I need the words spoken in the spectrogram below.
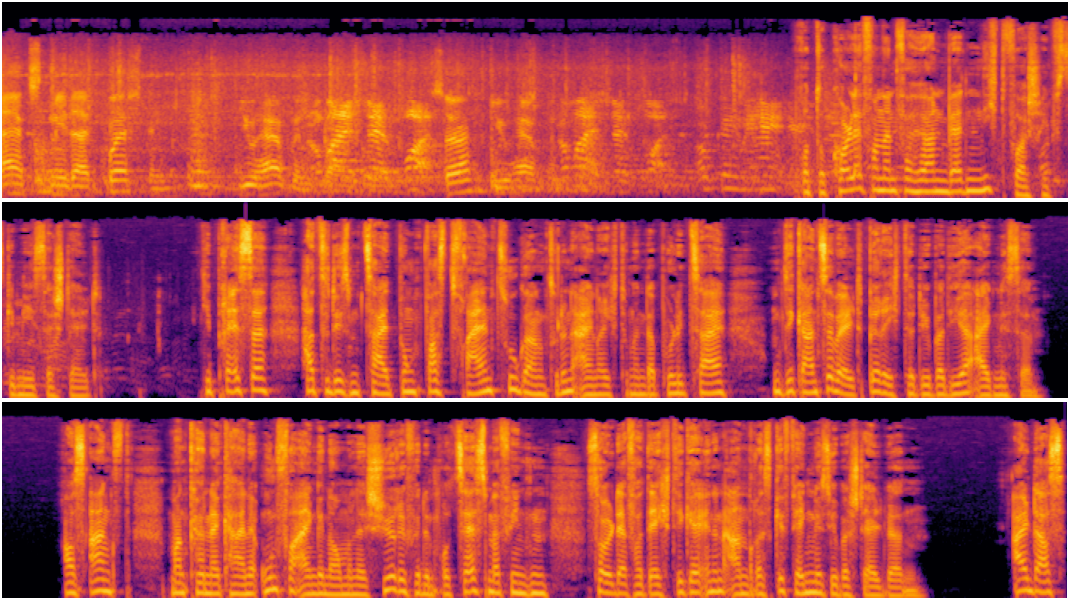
asked me that question. You have been. Nobody said what? Sir? You have been. Nobody said what? Okay, my hand. Protokolle von den Verhören werden nicht vorschriftsgemäß erstellt. Die Presse hat zu diesem Zeitpunkt fast freien Zugang zu den Einrichtungen der Polizei und die ganze Welt berichtet über die Ereignisse. Aus Angst, man könne keine unvoreingenommene Jury für den Prozess mehr finden, soll der Verdächtige in ein anderes Gefängnis überstellt werden. All das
